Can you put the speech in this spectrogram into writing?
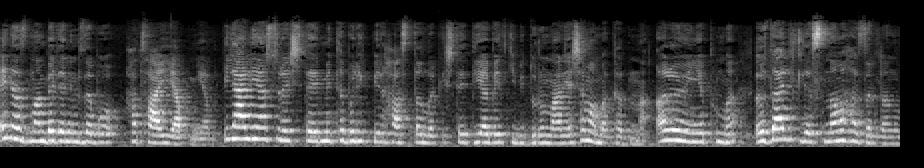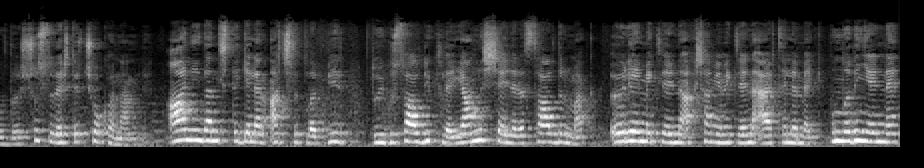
En azından bedenimize bu hatayı yapmayalım. İlerleyen süreçte metabolik bir hastalık, işte diyabet gibi durumlar yaşamamak adına ara öğün yapımı özellikle sınava hazırlanıldığı şu süreçte çok önemli. Aniden işte gelen açlıkla bir duygusal yükle yanlış şeylere saldırmak, öğle yemeklerini, akşam yemeklerini ertelemek, bunların yerine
